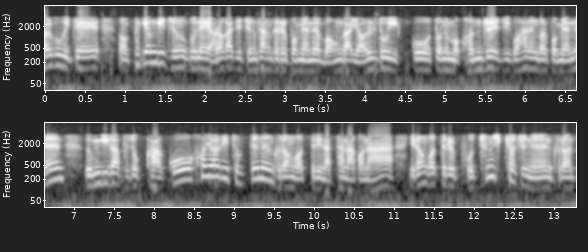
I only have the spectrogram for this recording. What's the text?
결국 이제 어, 폐경기 증후군의 여러 가지 증상들을 보면은 뭔가 열도 있고 또는 뭐 건조해지고 하는 걸 보면은 음기가 부족하고 허열이 좀 뜨는 그런 것들이 나타나거나 이런 것들을 보충시켜주는 그런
